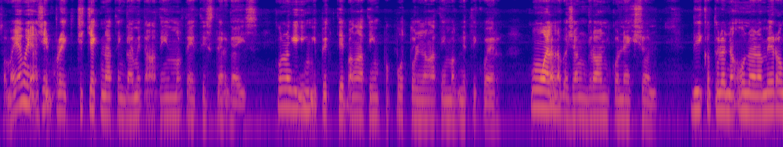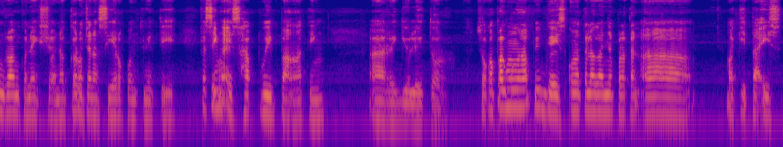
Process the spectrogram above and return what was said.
So maya maya, syempre, check natin gamit ang ating multi-tester guys. Kung nagiging effective ang ating pagputol ng ating magnetic wire. Kung wala na ba siyang ground connection. Di katulad ng una na mayroong ground connection, nagkaroon siya ng zero continuity. Kasi nga is half wave pa ang ating uh, regulator. So kapag mga half wave guys, una talaga niya palatan uh, makita is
